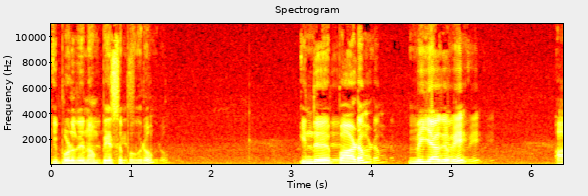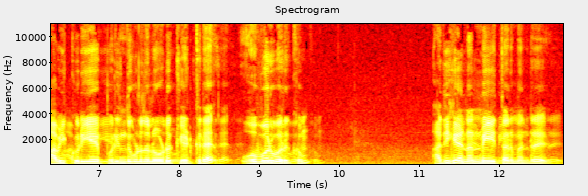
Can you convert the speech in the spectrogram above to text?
இப்பொழுது நாம் பேச போகிறோம். இந்த பாடம் மெய்யாகவே ஆவிக்குரிய புரிந்து கொள்ளுதலோடு கேட்கிற ஒவ்வொருவருக்கும் அதிக நன்மையை தரும் என்று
